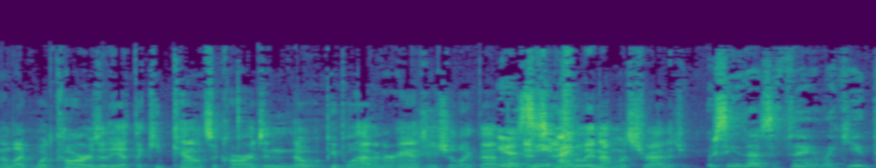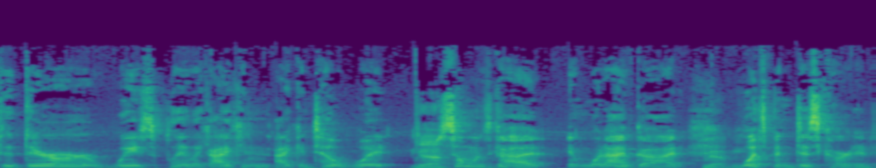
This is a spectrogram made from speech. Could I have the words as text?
And like what cards, or you have to keep counts of cards and know what people have in their hands and shit like that. Yeah, but see, it's, it's I- really not much strategy. See, that's the thing. Like, you, th- there are ways to play. Like, I can, I can tell what Yeah. someone's got and what I've got. Yeah. What's been discarded,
